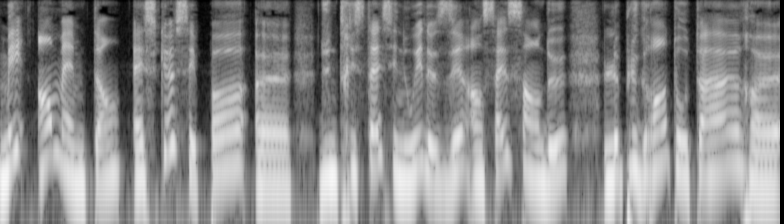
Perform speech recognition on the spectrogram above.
Mais en même temps, est-ce que c'est pas euh, d'une tristesse inouïe de se dire en 1602, le plus grand auteur euh,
